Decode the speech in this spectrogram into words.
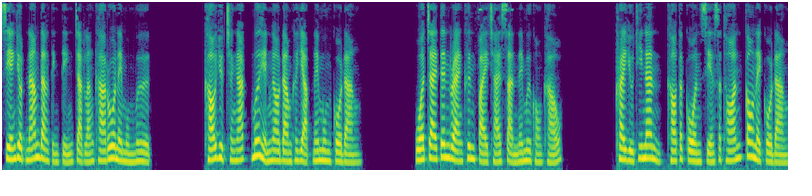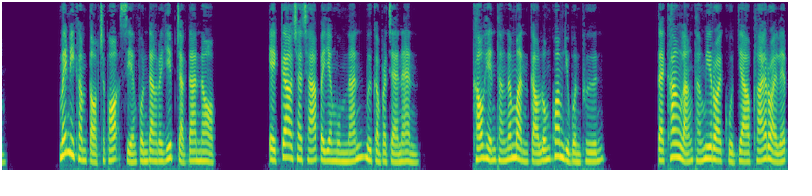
เสียงหยดน้ำดังติ่งๆจากหลังคารั่วในมุมมืด เขาหยุดชะงักเมื่อเห็นเงาดำขยับในมุมโกดัง หัวใจเต้นแรงขึ้นไฟฉายสั่นในมือของเขา ใครอยู่ที่นั่น เขาตะโกนเสียงสะท้อนกล้องในโกดัง ไม่มีคำตอบเฉพาะเสียงฝนดังระยิบจากด้านนอก เอกก้าวช้าๆไปยังมุมนั้นมือกำประแจแน่น เขาเห็นถังน้ำมันเก่าล้มคว่ำอยู่บนพื้น แต่ข้างหลังถังมีรอยขูดยาวคล้ายรอยเล็บ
